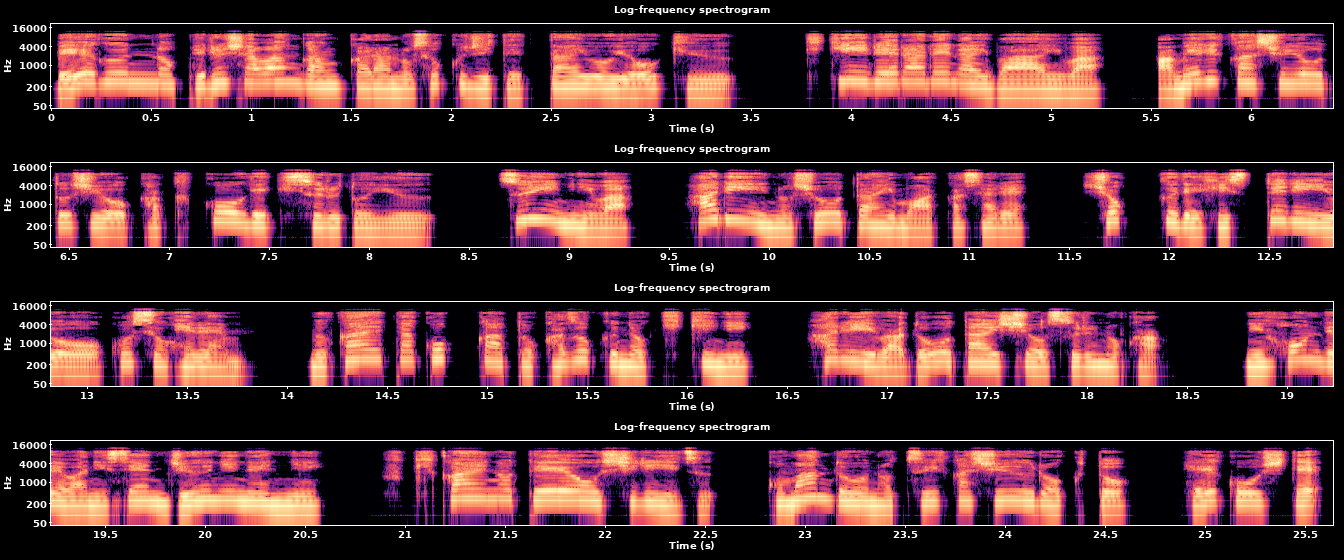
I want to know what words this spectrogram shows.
米軍のペルシャ湾岸からの即時撤退を要求。聞き入れられない場合はアメリカ主要都市を核攻撃するという。ついには、ハリーの正体も明かされ、ショックでヒステリーを起こすヘレン。迎えた国家と家族の危機に、ハリーはどう対処するのか。日本では2012年に、吹き替えの帝王シリーズ、コマンドーの追加収録と、並行して、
